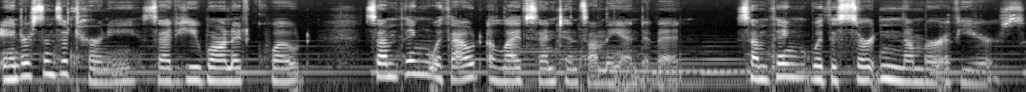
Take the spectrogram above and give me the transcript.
Anderson's attorney said he wanted, quote, something without a life sentence on the end of it, something with a certain number of years.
